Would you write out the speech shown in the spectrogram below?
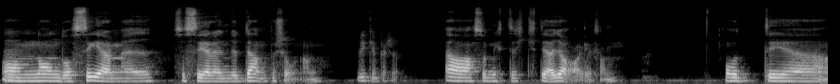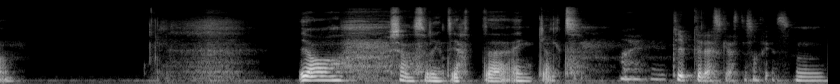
Om någon då ser mig så ser den ju den personen. Vilken person? Ja, alltså mitt riktiga jag liksom. Och det... Ja, känns väl inte jätteenkelt. Nej, det är typ det läskigaste som finns. Mm.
